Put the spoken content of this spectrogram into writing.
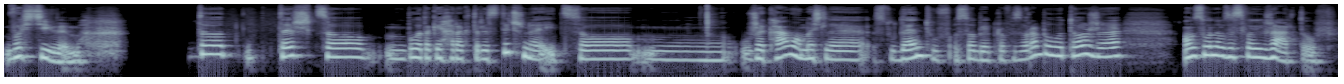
właściwym. To też, co było takie charakterystyczne i co um, urzekało, myślę, studentów o sobie profesora, było to, że on słynął ze swoich żartów.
